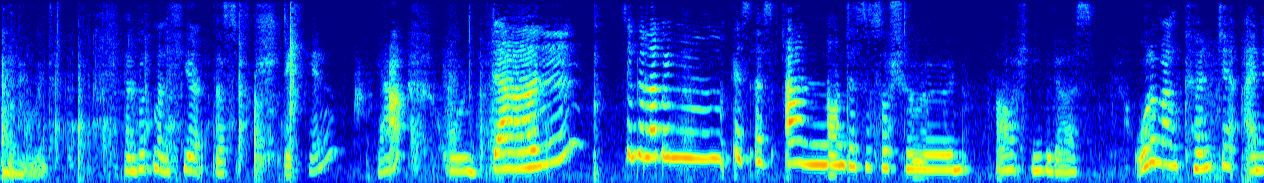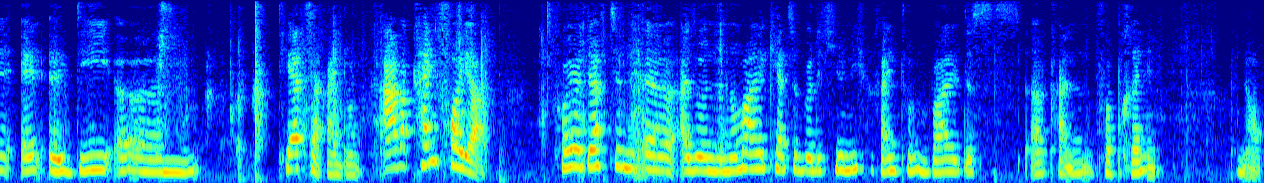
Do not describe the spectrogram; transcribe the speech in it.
Moment, dann tut man hier das stecken, ja, und dann ist es an und das ist so schön. Oh, ich liebe das. Oder man könnte eine LED-Kerze ähm, reintun. Aber kein Feuer. Feuer dürfte, äh, also eine normale Kerze würde ich hier nicht reintun, weil das äh, kann verbrennen. Genau.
